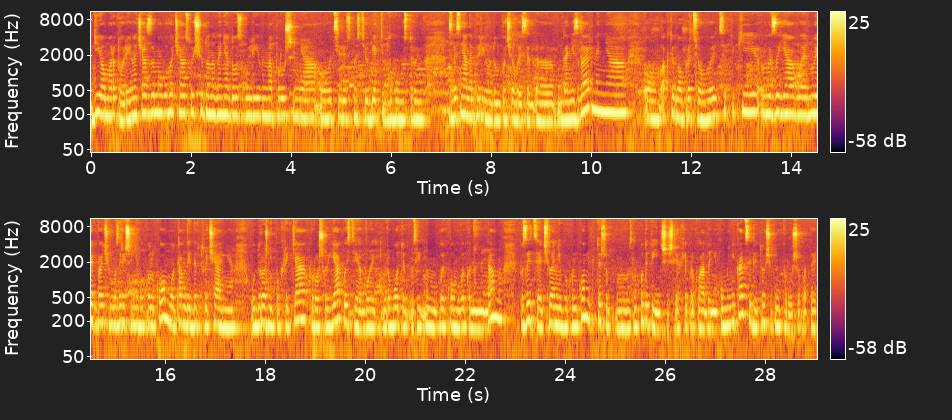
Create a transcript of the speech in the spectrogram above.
Діяв мораторій на час зимового часу щодо надання дозволів на порушення цілісності об'єктів благоустрою. З весняним періодом почалися е, дані звернення, активно опрацьовуються такі е, заяви. Ну, як бачимо з рішення виконкому, там, де йде втручання у дорожні покриття хорошої якості або або роботи, згідно ну, по якому виконано недавно, позиція членів виконкому те, щоб е, знаходити інші шляхи прокладення комунікації для того, щоб не порушувати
